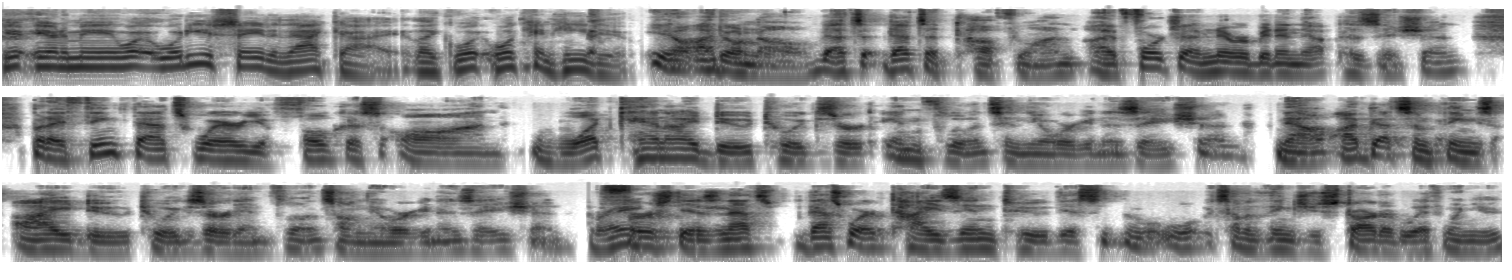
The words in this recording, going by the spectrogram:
You, know what I mean? What, what do you say to that guy? Like, what, what can he do? You know, I don't know. That's that's a tough one. I fortunately I've never been in that position, but I think that's where you focus on what can I do to exert influence in the organization. Now, I've got some things I do to exert influence on the organization. Great. First is, and that's that's where it ties into this. Some of the things you started with when you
